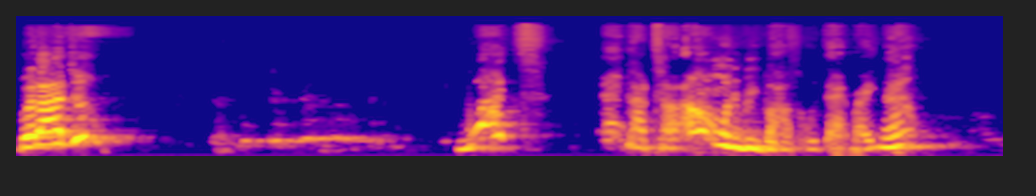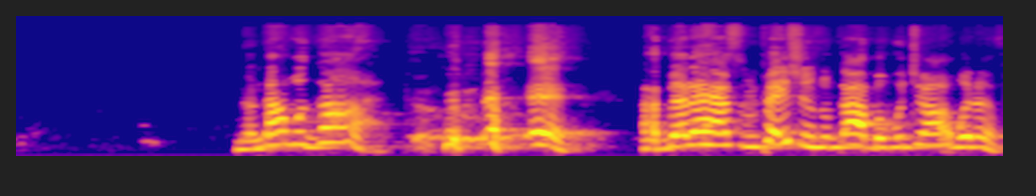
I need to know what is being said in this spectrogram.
But I do. What? I ain't got time. I don't want to be bothered with that right now. No, not with God. I better have some patience with God, but with y'all, whatever.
